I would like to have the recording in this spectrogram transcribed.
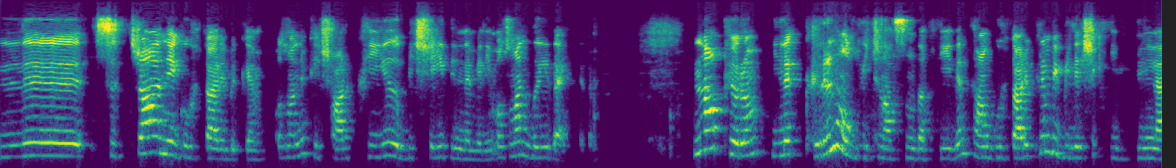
le strane guhtaribikim. O zaman diyorum ki şarkıyı, bir şeyi dinlemeliyim. O zaman lı'yı da ekledim. Ne yapıyorum? Yine kırın olduğu için aslında fiilim. Tam guhtari kırın bir bileşik dinle,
